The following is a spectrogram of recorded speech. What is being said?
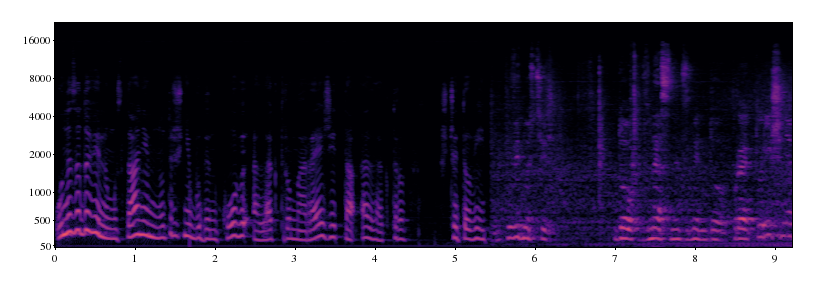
у незадовільному стані внутрішньобудинкові електромережі та електрощитові. відповідності до внесених змін до проекту рішення е,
